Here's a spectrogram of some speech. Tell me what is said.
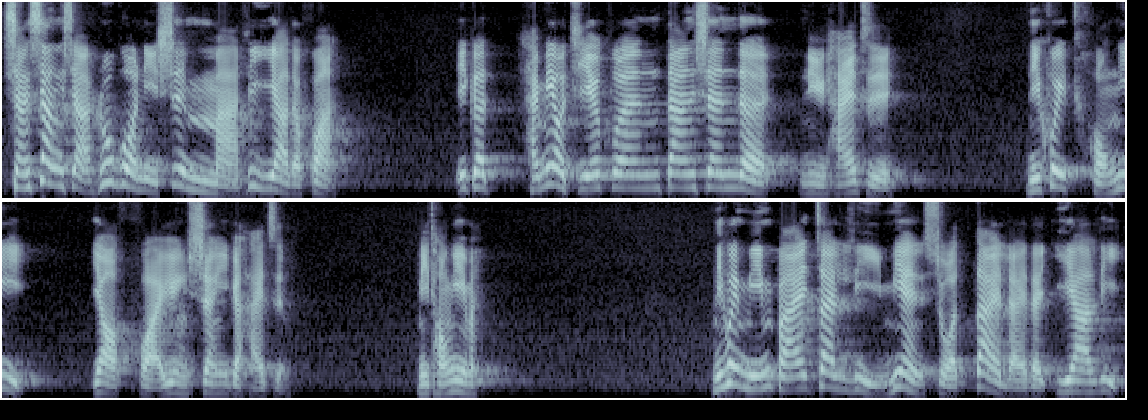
想象一下，如果你是玛利亚的话，一个还没有结婚、单身的女孩子，你会同意要怀孕生一个孩子吗？你同意吗？你会明白在里面所带来的压力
